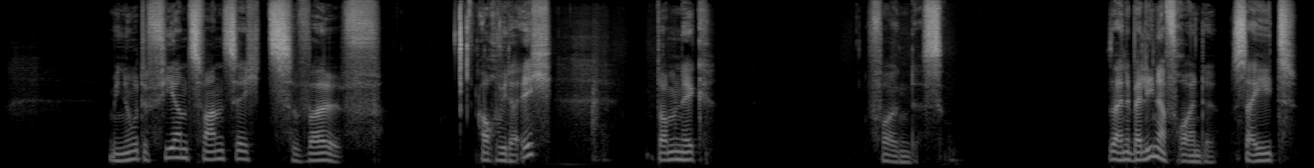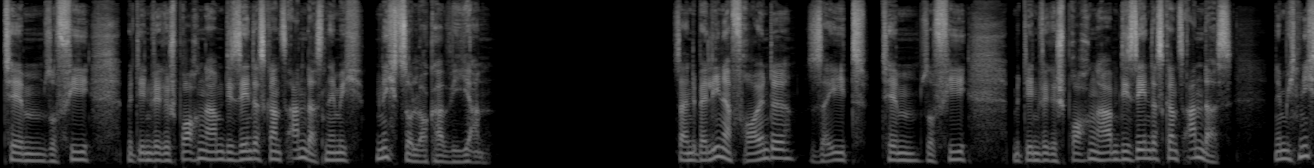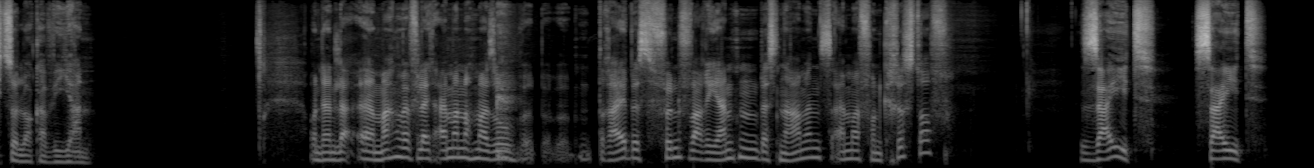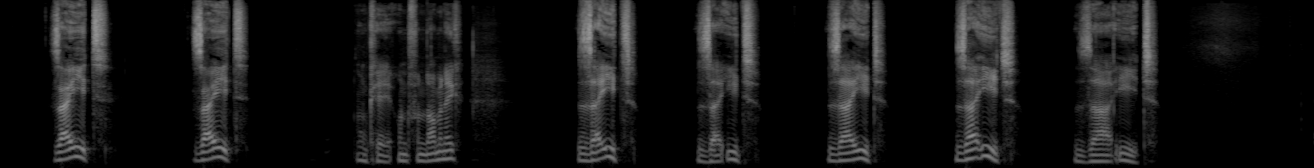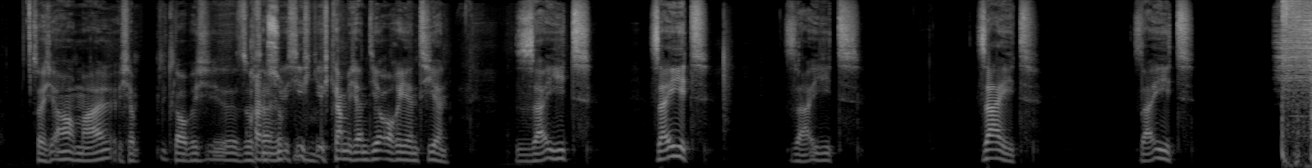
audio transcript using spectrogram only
Minute 24, 12. Auch wieder ich. Dominik, folgendes. Seine Berliner Freunde, Said, Tim, Sophie, mit denen wir gesprochen haben, die sehen das ganz anders, nämlich nicht so locker wie Jan. Seine Berliner Freunde, Said, Tim, Sophie, mit denen wir gesprochen haben, die sehen das ganz anders, nämlich nicht so locker wie Jan. Und dann äh, machen wir vielleicht einmal noch mal so drei bis fünf Varianten des Namens. Einmal von Christoph. Said, Said, Said, Said. Okay, und von Dominik? Said, Said, Said, Said, Said. Soll ich auch mal? Ich habe, glaube ich, äh, sozusagen, ich, ich, ich kann mich an dir orientieren. Said, Said. Said. Said. Said.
